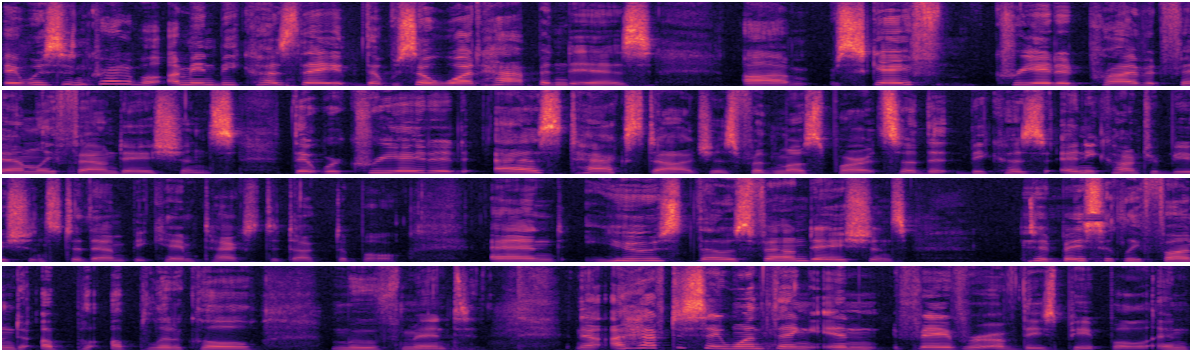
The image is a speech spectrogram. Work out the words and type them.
It was incredible. I mean, because they, the, so what happened is um, Scaife created private family foundations that were created as tax dodges for the most part, so that because any contributions to them became tax deductible, and used those foundations to basically fund a, a, political movement. Now, I have to say one thing in favor of these people, and,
